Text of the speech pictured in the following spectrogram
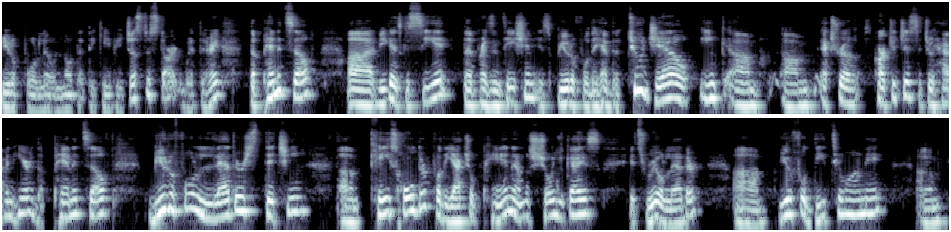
beautiful little note that they gave you just to start with. Right, the pen itself. Uh, if you guys can see it, the presentation is beautiful. They have the two gel ink um, um, extra cartridges that you have in here, the pen itself, beautiful leather stitching um, case holder for the actual pen. And I'm going to show you guys it's real leather. Uh, beautiful detail on it. Um,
